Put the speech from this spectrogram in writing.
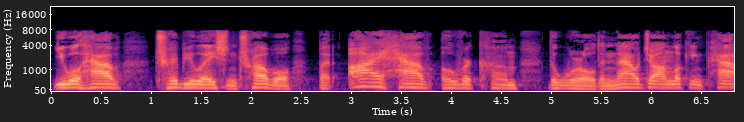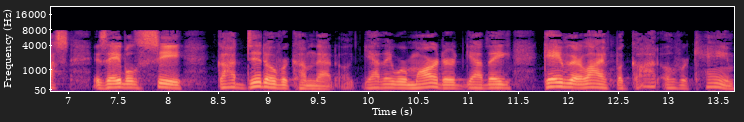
you will have tribulation, trouble, but I have overcome the world. And now John, looking past, is able to see God did overcome that. Yeah, they were martyred. Yeah, they gave their life, but God overcame.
